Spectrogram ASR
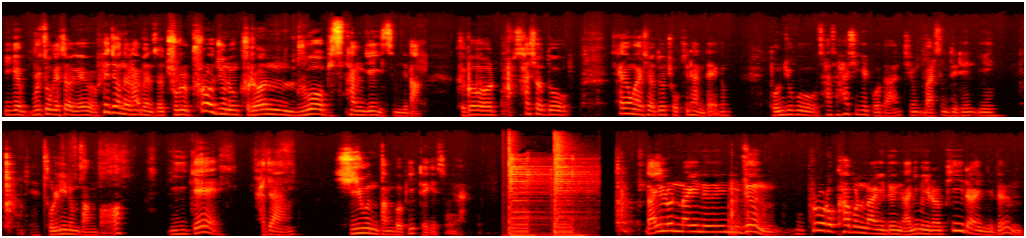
이게 물속에서 회전을 하면서 줄을 풀어주는 그런 루어 비슷한 게 있습니다. 그거 사셔도 사용하셔도 좋긴 한데 돈 주고 사서 하시기보단 지금 말씀드린 이 돌리는 방법 이게 가장 쉬운 방법이 되겠습니다. 나일론 라인이든 뭐 fluorocarbon 라인이든 아니면 이런 PE 라인이든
